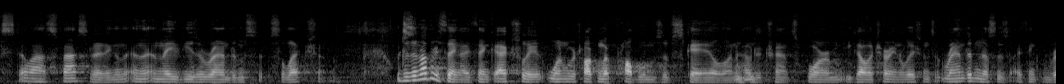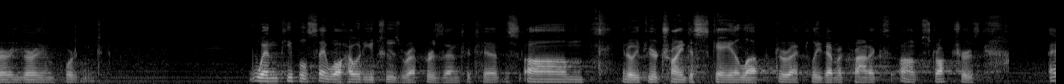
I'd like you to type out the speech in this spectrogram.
still that's fascinating, and, and, and they'd use a random s- selection. Which is another thing, I think, actually, when we're talking about problems of scale and how mm-hmm. to transform egalitarian relations, randomness is, I think, very, very important. When people say, well, how do you choose representatives? Um, you know, if you're trying to scale up directly democratic uh, structures, I,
